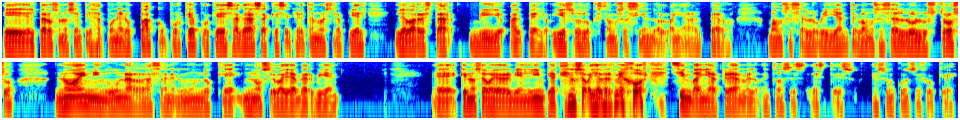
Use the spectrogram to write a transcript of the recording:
eh, el perro se nos empieza a poner opaco. ¿Por qué? Porque esa grasa que secreta nuestra piel le va a restar brillo al pelo. Y eso es lo que estamos haciendo al bañar al perro vamos a hacerlo brillante, vamos a hacerlo lustroso. No hay ninguna raza en el mundo que no se vaya a ver bien. eh, que no se vaya a ver bien limpia, que no se vaya a ver mejor sin bañar, créanmelo. Entonces, este es, es un consejo que,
